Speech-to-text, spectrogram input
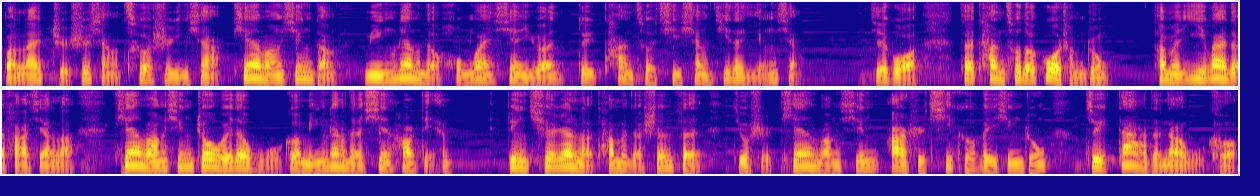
本来只是想测试一下天王星等明亮的红外线源对探测器相机的影响。结果在探测的过程中，他们意外地发现了天王星周围的五个明亮的信号点。并确认了他们的身份，就是天王星二十七颗卫星中最大的那五颗。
